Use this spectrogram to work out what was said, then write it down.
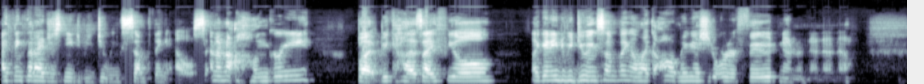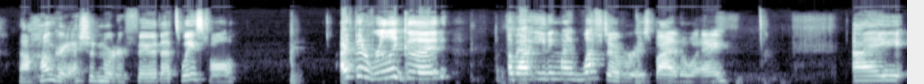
I think that I just need to be doing something else. And I'm not hungry, but because I feel like I need to be doing something, I'm like, oh, maybe I should order food. No, no, no, no, no. Not hungry. I shouldn't order food. That's wasteful. I've been really good about eating my leftovers, by the way. I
